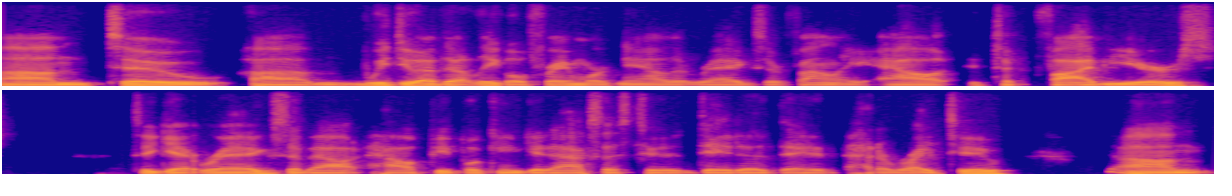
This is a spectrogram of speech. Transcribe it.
Um, so um, we do have that legal framework now. The regs are finally out. It took five years to get regs about how people can get access to data they had a right to. Um,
